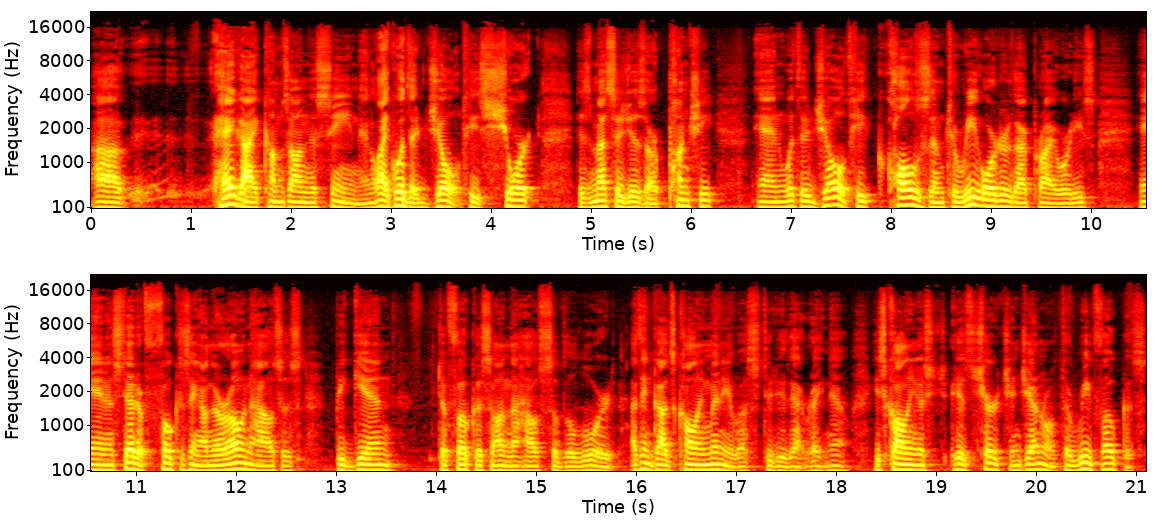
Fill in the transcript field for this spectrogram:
uh, Haggai comes on the scene, and like with a jolt, he's short, his messages are punchy, and with a jolt, he calls them to reorder their priorities, and instead of focusing on their own houses, begin to focus on the house of the Lord. I think God's calling many of us to do that right now. He's calling us, His church in general to refocus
